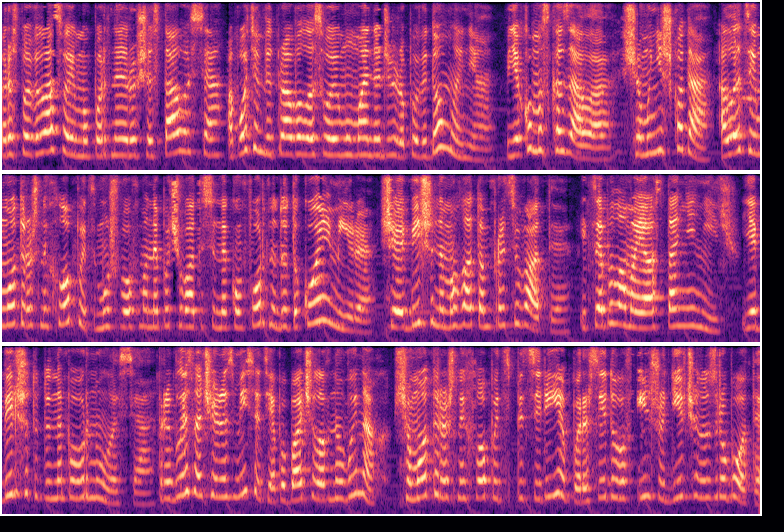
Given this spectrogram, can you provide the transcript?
розповіла своєму партнеру, що сталося, а потім відправила своєму менеджеру повідомлення, в якому сказала, що мені шкода, але цей моторошний хлопець змушував мене почуватися некомфортно до такої міри, що я більше не могла там працювати. І це була моя остання ніч. Я більше туди не повернулася. Приблизно через місяць я побачила в новинах, що моторошний хлопець з піцерії переслідував іншу дівчину з роботи,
